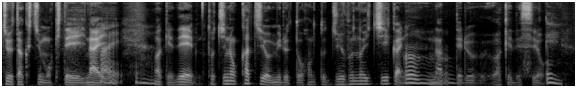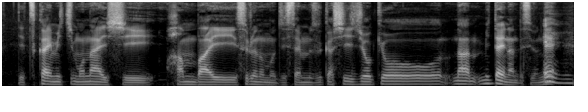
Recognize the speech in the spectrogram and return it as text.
住宅地も来ていないはい。わけで土地の価値を見ると本当10分の1以下になってるわけですよ。ええで使い道もないし販売するのも実際難しい状況なみたいなんですよね。え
